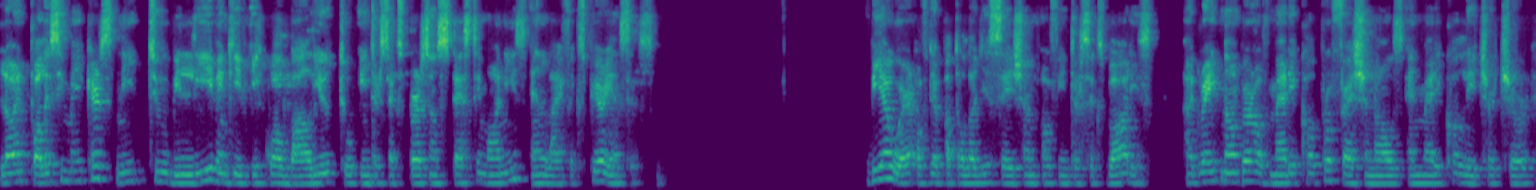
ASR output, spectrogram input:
Law and policymakers need to believe and give equal value to intersex persons' testimonies and life experiences. Be aware of the pathologization of intersex bodies. A great number of medical professionals and medical literature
